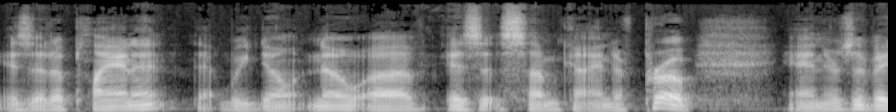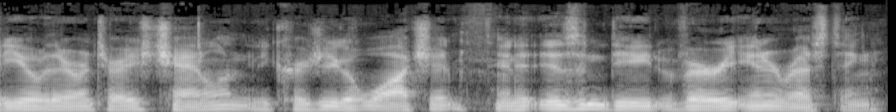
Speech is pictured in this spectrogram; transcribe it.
Is it a planet that we don't know of? Is it some kind of probe? And there's a video there on Terry's channel, and I encourage you to go watch it. And it is indeed very interesting.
